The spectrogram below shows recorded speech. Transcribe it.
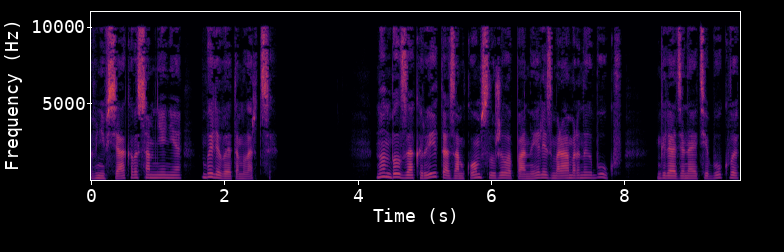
вне всякого сомнения, были в этом ларце. Но он был закрыт, а замком служила панель из мраморных букв. Глядя на эти буквы,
